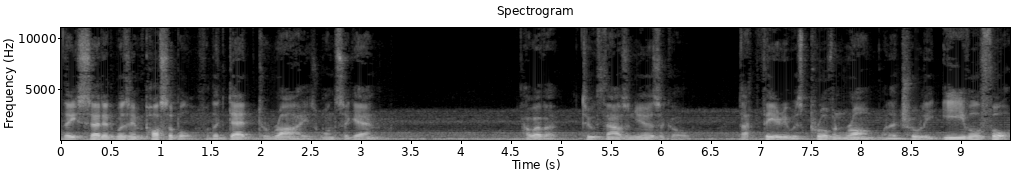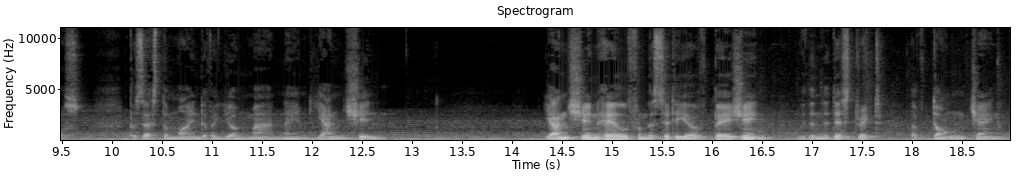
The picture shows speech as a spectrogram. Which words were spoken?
they said it was impossible for the dead to rise once again. However, 2,000 years ago, that theory was proven wrong when a truly evil force possessed the mind of a young man named Yan Xin. Yan Xin hailed from the city of Beijing within the district of Dongcheng.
